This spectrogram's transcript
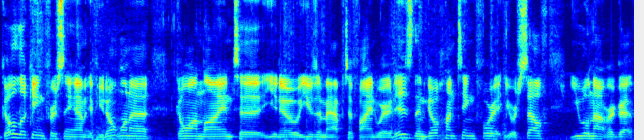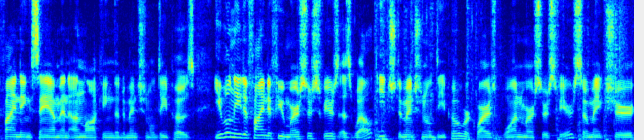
go looking for SAM. If you don't want to go online to, you know, use a map to find where it is, then go hunting for it yourself. You will not regret finding SAM and unlocking the dimensional depots. You will need to find a few Mercer Spheres as well. Each dimensional depot requires one Mercer Sphere, so make sure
